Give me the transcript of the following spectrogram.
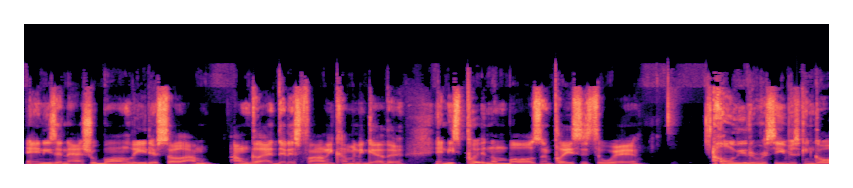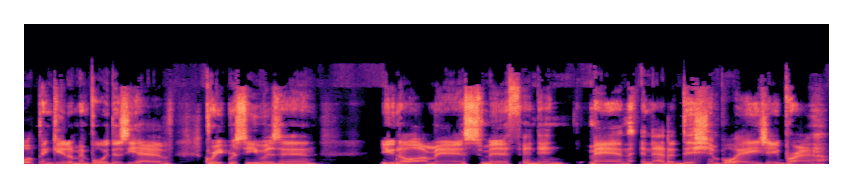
And he's a natural born leader. So I'm I'm glad that it's finally coming together. And he's putting them balls in places to where only the receivers can go up and get them. And boy, does he have great receivers in, you know, our man Smith, and then man, in that addition, boy, AJ Brown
